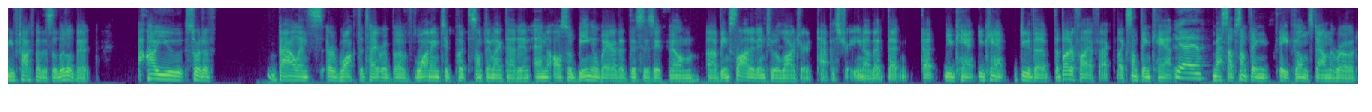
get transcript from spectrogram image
you've talked about this a little bit, how you sort of balance or walk the tightrope of wanting to put something like that in and also being aware that this is a film uh, being slotted into a larger tapestry you know that that that you can't you can't do the the butterfly effect. Like something can't yeah, yeah. mess up something eight films down the road.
